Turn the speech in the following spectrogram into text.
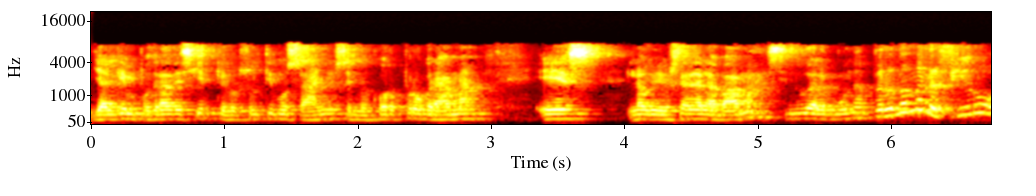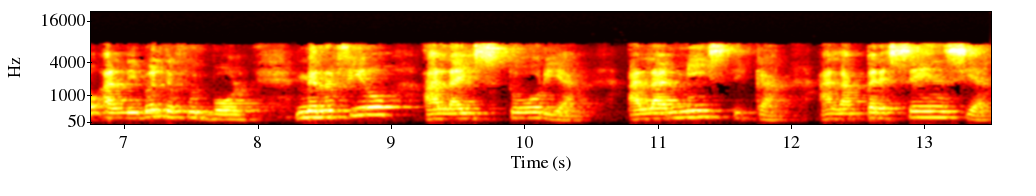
y alguien podrá decir que en los últimos años el mejor programa es la Universidad de Alabama, sin duda alguna, pero no me refiero al nivel de fútbol, me refiero a la historia, a la mística, a la presencia,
